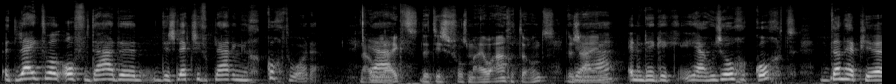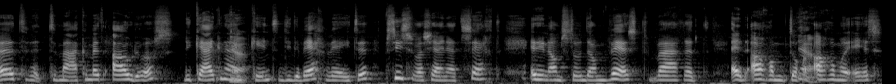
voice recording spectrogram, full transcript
Het lijkt wel of daar de dyslexieverklaringen gekocht worden. Nou, Ja. lijkt, dat is volgens mij al aangetoond. Er ja, zijn, en dan denk ik, ja, hoezo gekocht? Dan heb je het te maken met ouders die kijken naar Ja. een kind, die de weg weten. Precies zoals jij net zegt. En in Amsterdam-West, waar het en arm toch Ja. armer is.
